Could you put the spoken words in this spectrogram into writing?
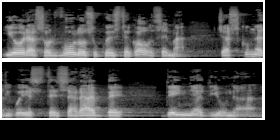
Io ora sorvolo su queste cose, ma ciascuna di queste sarebbe degna di una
